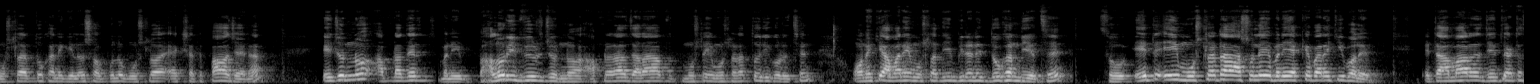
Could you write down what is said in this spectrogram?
মশলার দোকানে গেলেও সবগুলো মশলা একসাথে পাওয়া যায় না। এই জন্য আপনাদের মানে ভালো রিভিউর জন্য আপনারা যারা মশলা, এই মশলাটা তৈরি করেছেন, অনেকে আমার এই মশলা দিয়ে বিরিয়ানির দোকান দিয়েছে। সো এটা এই মশলাটা আসলে মানে একেবারে কি বলে এটা আমার যেহেতু একটা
